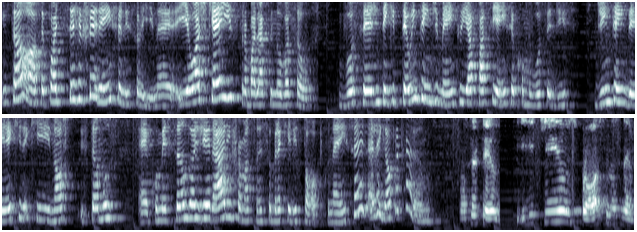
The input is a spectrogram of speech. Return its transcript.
Então, ó, você pode ser referência nisso aí, né? E eu acho que é isso trabalhar com inovação. Você, a gente tem que ter o entendimento e a paciência, como você disse, de entender que, que nós estamos é, começando a gerar informações sobre aquele tópico, né? Isso é, é legal pra caramba. Com certeza. E que os próximos, né,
